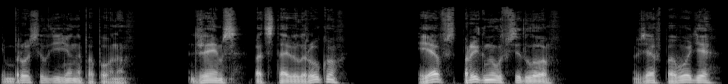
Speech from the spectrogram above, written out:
и бросил ее на попону. Джеймс подставил руку, и я вспрыгнул в седло. Взяв поводья,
